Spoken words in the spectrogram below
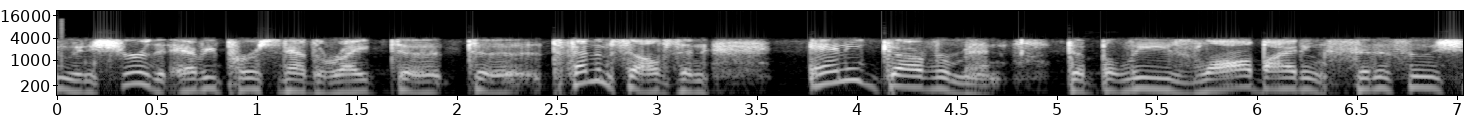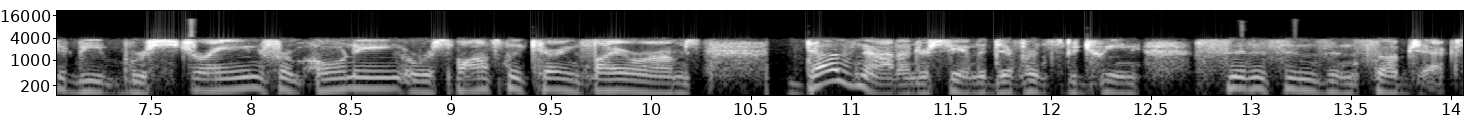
to ensure that every person had the right to, to defend themselves. And any government that believes law abiding citizens should be restrained from owning or responsibly carrying firearms does not understand the difference between citizens and subjects.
